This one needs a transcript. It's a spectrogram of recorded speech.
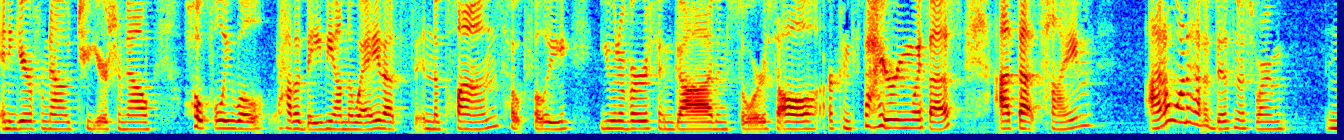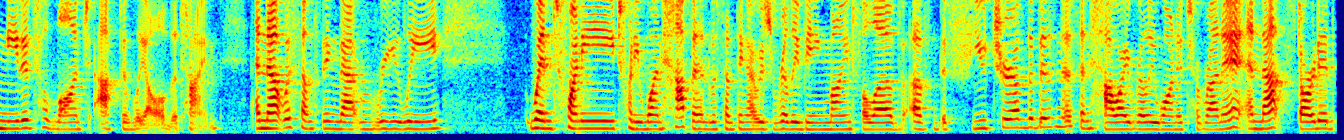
in a year from now, two years from now, hopefully we'll have a baby on the way. That's in the plans. Hopefully, universe and God and source all are conspiring with us at that time. I don't want to have a business where I'm needed to launch actively all of the time. And that was something that really when 2021 happened was something I was really being mindful of of the future of the business and how I really wanted to run it and that started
